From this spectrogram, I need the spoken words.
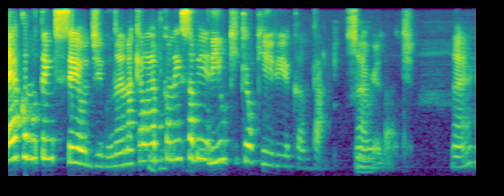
é como tem que ser, eu digo, né? Naquela uhum. época eu nem saberia o que, que eu queria cantar, sim. na verdade. Né?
